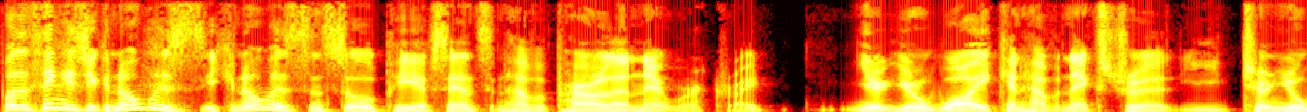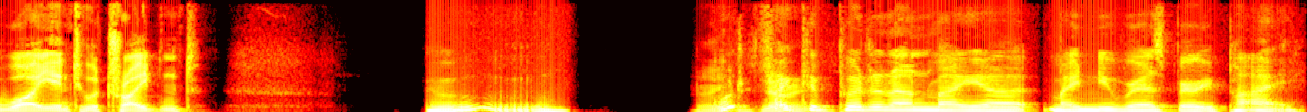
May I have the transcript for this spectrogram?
Well, the thing is, you can always you can always install pfSense and have a parallel network, right? Your your Y can have an extra. You turn your Y into a Trident. Ooh. Right? What if No- I could put it on my uh, my new Raspberry Pi?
